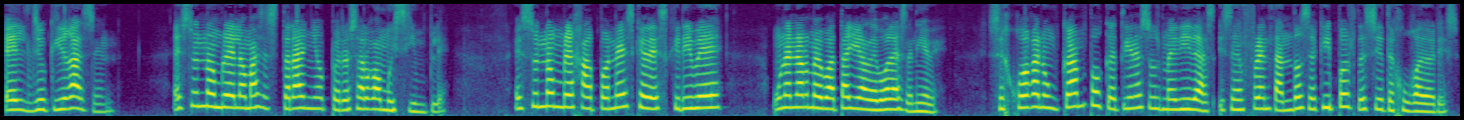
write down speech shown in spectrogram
El Yukigasen. Es un nombre lo más extraño, pero es algo muy simple. Es un nombre japonés que describe una enorme batalla de bolas de nieve. Se juega en un campo que tiene sus medidas y se enfrentan dos equipos de siete jugadores.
